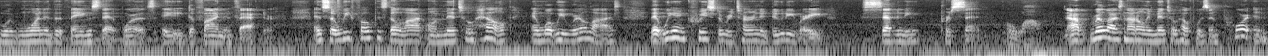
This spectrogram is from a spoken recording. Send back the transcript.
was one of the things that was a defining factor. And so we focused a lot on mental health, and what we realized that we increased the return to duty rate 70%. Oh, wow. I realized not only mental health was important,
